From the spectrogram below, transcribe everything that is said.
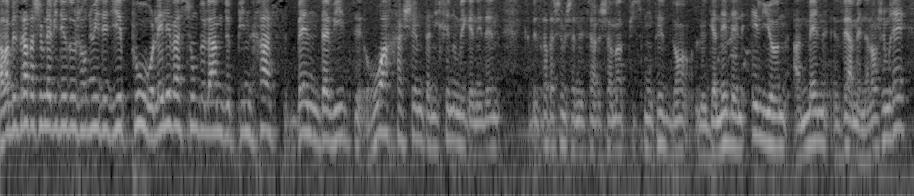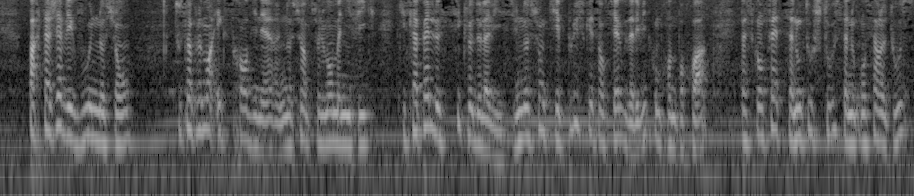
Alors, Bezrat Hashem, la vidéo d'aujourd'hui est dédiée pour l'élévation de l'âme de Pinchas ben David, roi Hashem Tanichenu Meganeden, que Bezrat Hashem Shama puisse monter dans le Ganeden Elion. Amen, Amen. Alors, j'aimerais partager avec vous une notion tout simplement extraordinaire, une notion absolument magnifique qui s'appelle le cycle de la vie. C'est une notion qui est plus qu'essentielle, vous allez vite comprendre pourquoi. Parce qu'en fait, ça nous touche tous, ça nous concerne tous,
